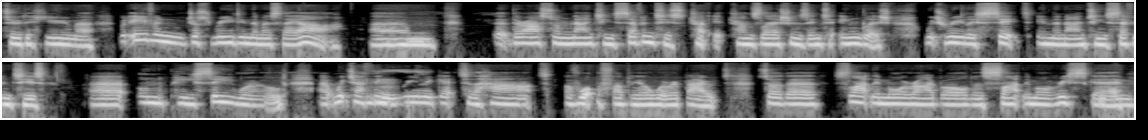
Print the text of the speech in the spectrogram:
to the humour, but even just reading them as they are. Um, there are some 1970s tra- translations into English which really sit in the 1970s uh, un PC world, uh, which I think Mhm. really get to the heart of what the Fabliaux were about. So they're slightly more ribald and slightly more risque Mhm.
